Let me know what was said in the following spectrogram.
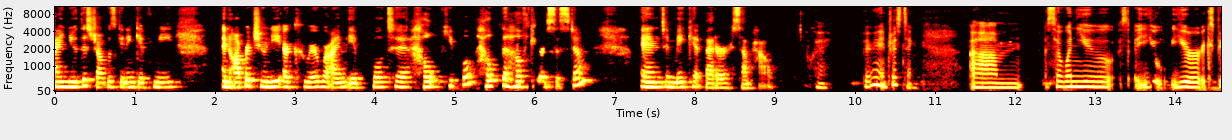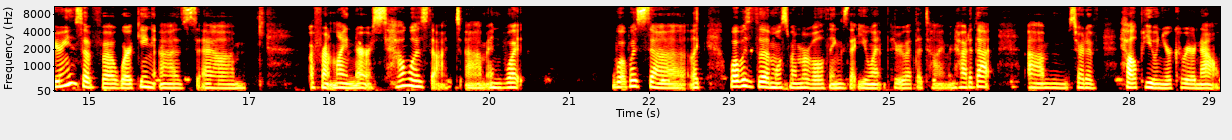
I knew this job was going to give me an opportunity, a career where I'm able to help people, help the healthcare system, and to make it better somehow. Okay, very interesting. Um, so when you you your experience of uh, working as um, a frontline nurse, how was that, um, and what what was uh, like what was the most memorable things that you went through at the time? And how did that um, sort of help you in your career now?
